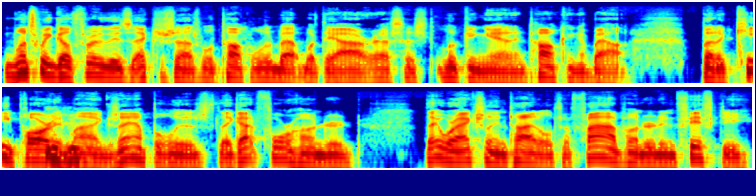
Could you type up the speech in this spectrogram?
once we go through this exercise we'll talk a little about what the IRS is looking at and talking about. But a key part in Mhm. my example is they got 400 they were actually entitled to 550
